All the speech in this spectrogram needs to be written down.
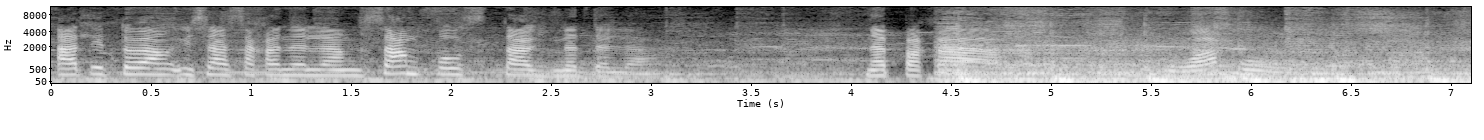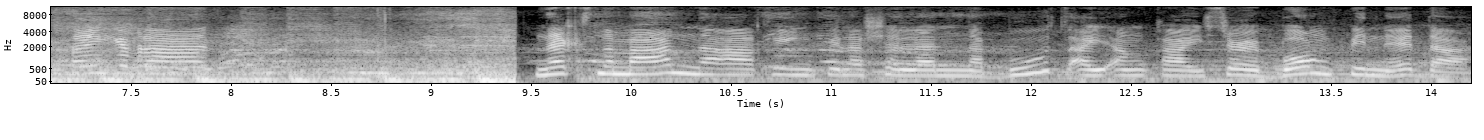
At ito ang isa sa kanilang sample stag na dala. Napaka guwapo. Thank you, Brad! Next naman na aking pinasyalan na booth ay ang kay Sir Bong Pineda.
